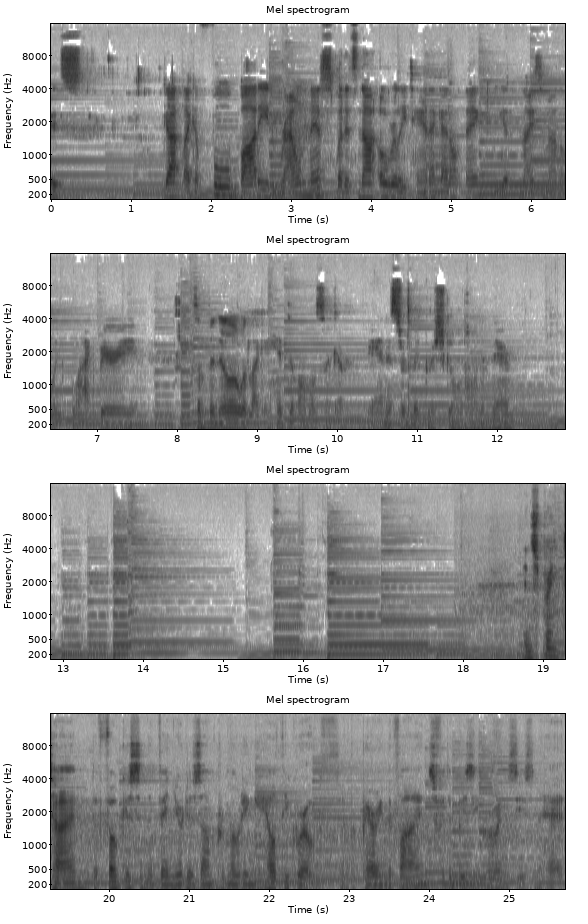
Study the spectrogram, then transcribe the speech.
it's got like a full-bodied roundness, but it's not overly tannic. I don't think you get a nice amount of like blackberry and some vanilla with like a hint of almost like a anise or licorice going on in there. In springtime, the focus in the vineyard is on promoting healthy growth and preparing the vines for the busy growing season ahead.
